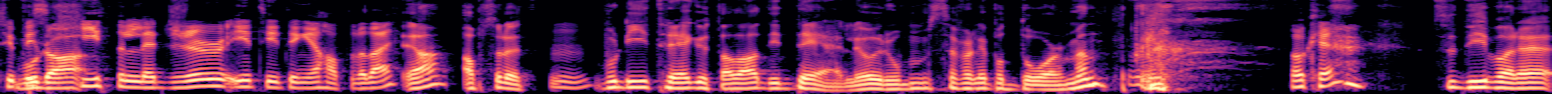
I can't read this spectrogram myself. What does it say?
Typisk da- Heath Ledger i Ti ting jeg hatt ved deg. Ja, absolutt. Mm. Hvor de tre gutta da, de deler jo rom selvfølgelig på Dorman. Ok. Så de bare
